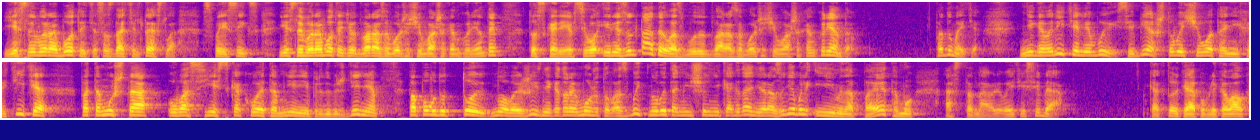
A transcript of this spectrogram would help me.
если вы работаете, создатель Tesla, SpaceX, если вы работаете в два раза больше, чем ваши конкуренты, то, скорее всего, и результаты у вас будут в два раза больше, чем у ваших конкурентов. Подумайте, не говорите ли вы себе, что вы чего-то не хотите, потому что у вас есть какое-то мнение и предубеждение по поводу той новой жизни, которая может у вас быть, но вы там еще никогда ни разу не были, и именно поэтому останавливаете себя. Как только я опубликовал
